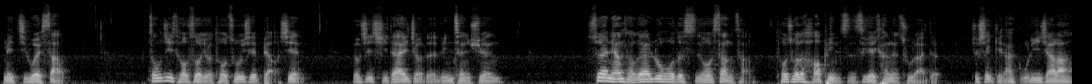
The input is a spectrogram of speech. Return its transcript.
没机会上。中继投手有投出一些表现，尤其期待已久的林承轩，虽然两场都在落后的时候上场，投球的好品质是可以看得出来的，就先给他鼓励一下啦。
